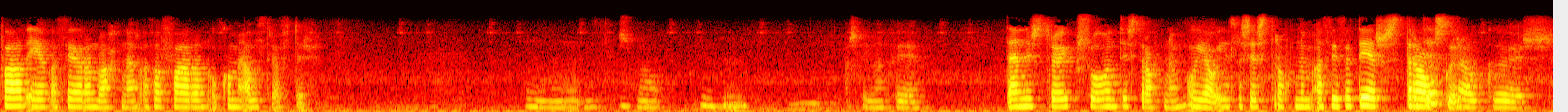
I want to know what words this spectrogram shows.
Hvað ef að þegar hann vaknar að þá fara hann og komi aldrei aftur? Mm, smá Mm -hmm. að skilja hvað. Dennis strauk sofandi stráknum og já, ég ætla að segja stráknum að því þetta er strákur. Þetta er strákur.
